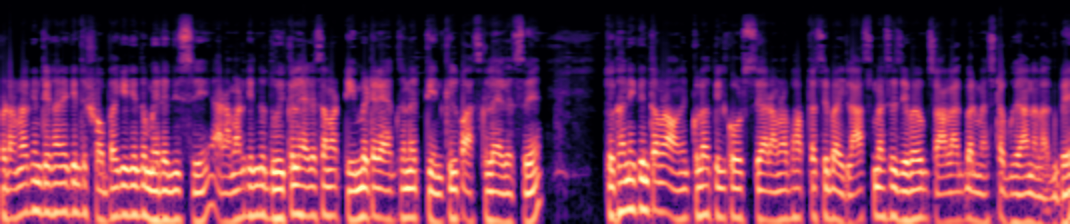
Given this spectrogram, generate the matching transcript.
বাট আমরা কিন্তু এখানে কিন্তু সবাইকে কিন্তু মেরে দিচ্ছি আর আমার কিন্তু দুই কিল হয়ে গেছে। আমার টিমমেটের একজনের তিন কিল পাঁচ কিল হয়ে গেছে। তো এখানে কিন্তু আমরা অনেকগুলো কিল করছি। আর আমরা ভাবতেছি, ভাই লাস্ট ম্যাচে যেভাবে যা লাগবে ম্যাচটা ভুয়া না লাগবে।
